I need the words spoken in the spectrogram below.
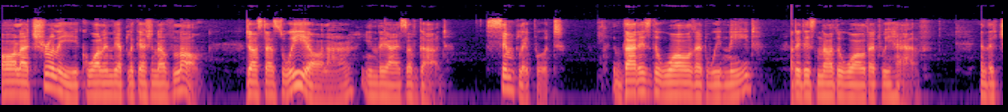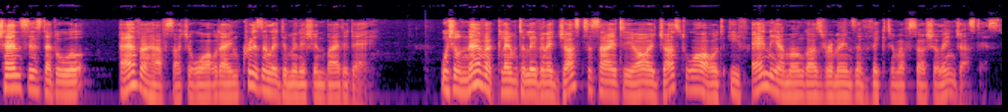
all are truly equal in the application of law, just as we all are in the eyes of God. Simply put, that is the world that we need but it is not the world that we have. And the chances that we will ever have such a world are increasingly diminishing by the day. We shall never claim to live in a just society or a just world if any among us remains a victim of social injustice.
